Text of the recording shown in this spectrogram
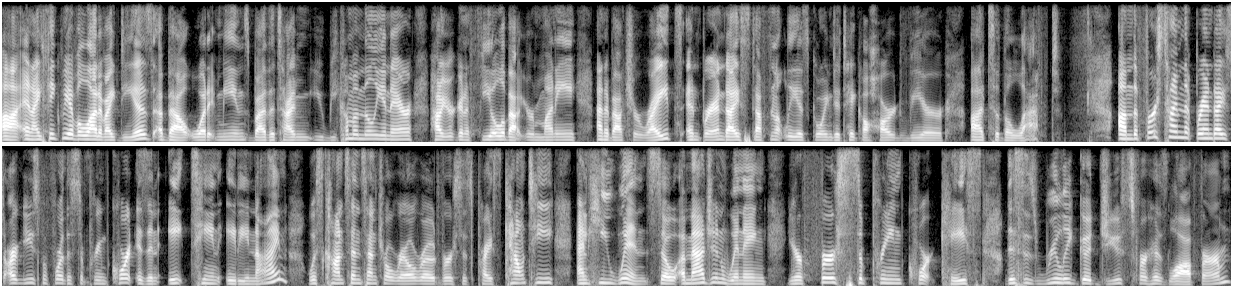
Uh, and I think we have a lot of ideas about what it means by the time you become a millionaire, how you're going to feel about your money and about your rights. And Brandeis definitely is going to take a hard veer uh, to the left. Um, the first time that Brandeis argues before the Supreme Court is in 1889, Wisconsin Central Railroad versus Price County, and he wins. So imagine winning your first Supreme Court case. This is really good juice for his law firm.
